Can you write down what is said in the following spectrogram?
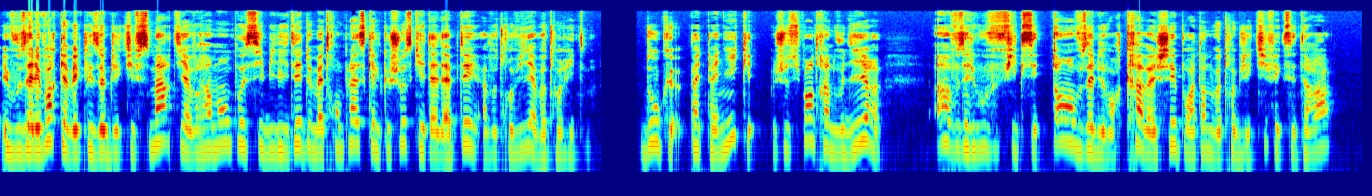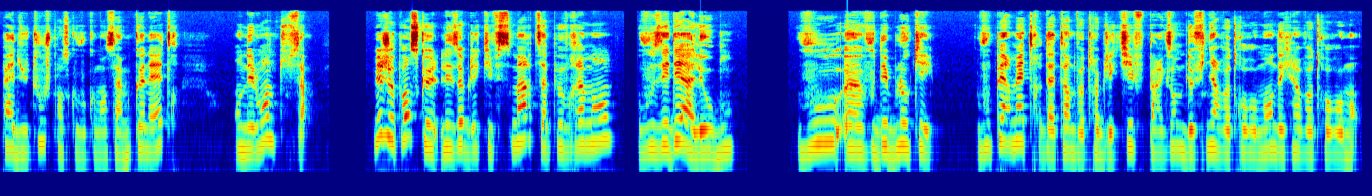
Et vous allez voir qu'avec les objectifs SMART, il y a vraiment possibilité de mettre en place quelque chose qui est adapté à votre vie, à votre rythme. Donc, pas de panique, je suis pas en train de vous dire, ah, vous allez vous fixer tant, vous allez devoir cravacher pour atteindre votre objectif, etc. Pas du tout, je pense que vous commencez à me connaître. On est loin de tout ça. Mais je pense que les objectifs SMART, ça peut vraiment vous aider à aller au bout. Vous, euh, vous débloquer. Vous permettre d'atteindre votre objectif, par exemple de finir votre roman, d'écrire votre roman.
